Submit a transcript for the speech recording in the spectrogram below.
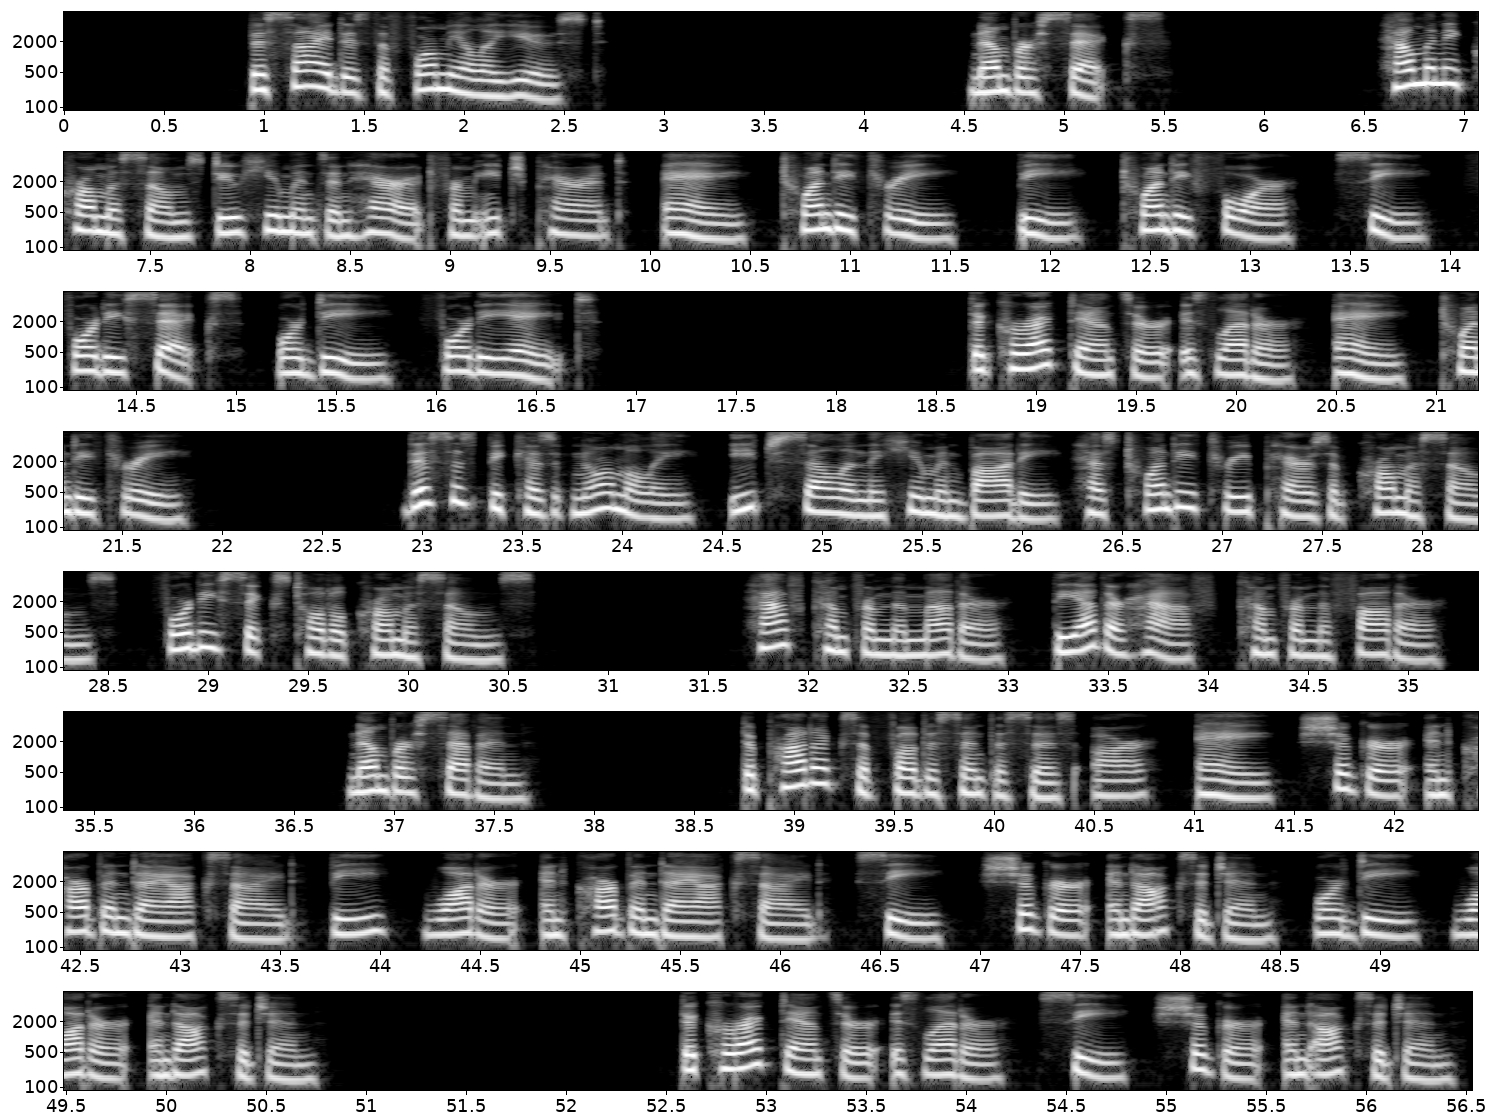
Beside is the formula used. Number 6. How many chromosomes do humans inherit from each parent? A. 23, B. 24, C. 46, or D. 48. The correct answer is letter A, 23. This is because normally, each cell in the human body has 23 pairs of chromosomes, 46 total chromosomes. Half come from the mother, the other half come from the father. Number 7. The products of photosynthesis are a. Sugar and carbon dioxide. B. Water and carbon dioxide. C. Sugar and oxygen. Or D. Water and oxygen. The correct answer is letter C. Sugar and oxygen.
